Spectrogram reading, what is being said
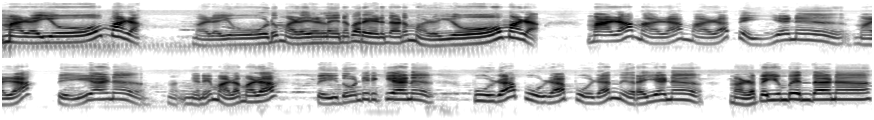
മഴയോ മഴ? മഴയോട് മഴയുള്ളതിനെ പറയണതാണ് മഴയോ മഴ. മഴ മഴ മഴ പെയ്യണ്. മഴ പെയ്യാണ്. അങ്ങനെ മഴ മഴ പെയ്തോണ്ടിരിക്കുകയാണ് പുഴ പുഴ പുഴ നിറയണ്. മഴ പെയ്യുമ്പോൾ എന്താണ്?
